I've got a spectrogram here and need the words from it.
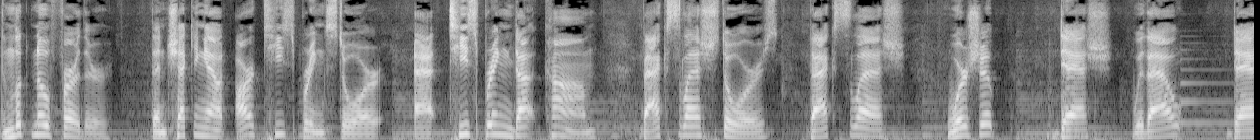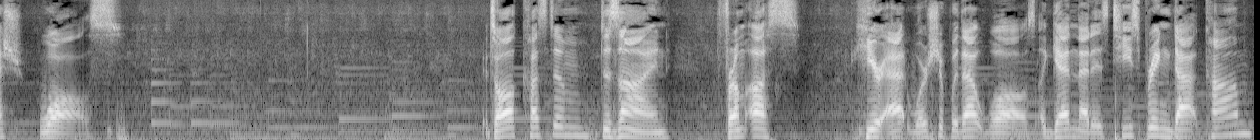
Then look no further than checking out our Teespring store at teespring.com backslash stores backslash worship dash without dash walls. It's all custom designed from us here at Worship Without Walls. Again, that is teespring.com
